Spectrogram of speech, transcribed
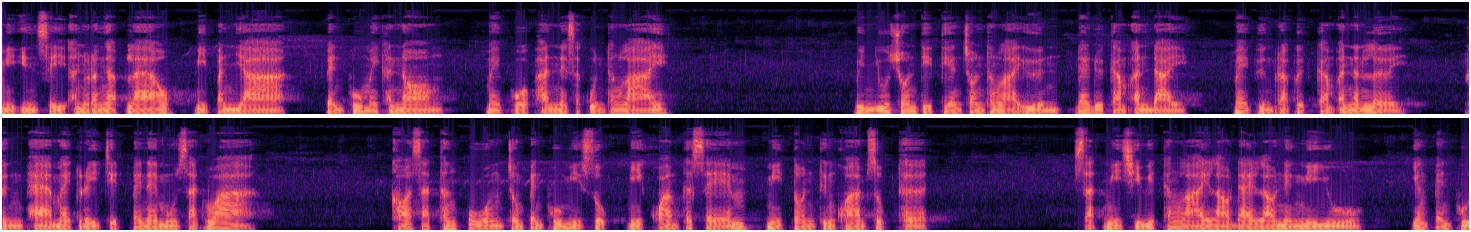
มีอินทรีย์อันระงับแล้ว มีปัญญา เป็นผู้ไม่ขนอง ไม่ผัวพันในสกุลทั้งหลาย วินยูชนติเตียนชนทั้งหลายอื่นได้ด้วยกรรมอันใด ไม่พึงประพฤติกรรมอันนั้นเลย พึงแผ่ไมตรีจิตไปในหมู่สัตว์ว่า ขอสัตว์ทั้งปวงจงเป็นผู้มีสุข มีความเกษม มีตนถึงความสุขเถิด สัตว์มีชีวิตทั้งหลายเหล่าใดเหล่าหนึ่งมีอยู่ ยังเป็นผู้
